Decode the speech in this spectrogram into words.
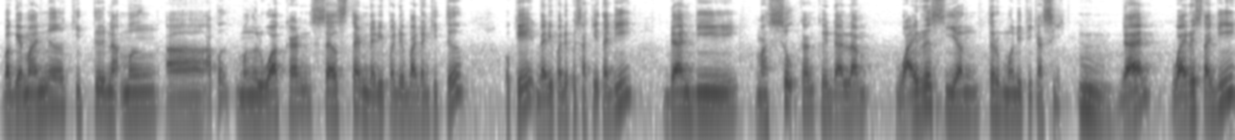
bagaimana kita nak meng, uh, apa mengeluarkan sel stem daripada badan kita, okey, daripada pesakit tadi dan dimasukkan ke dalam virus yang termodifikasi. Hmm. Dan virus tadi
